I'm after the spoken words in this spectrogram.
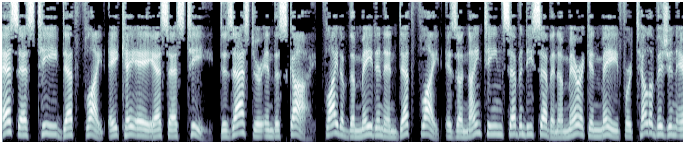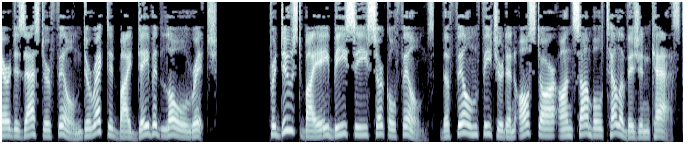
SST Death Flight aka SST, Disaster in the Sky, Flight of the Maiden and Death Flight is a 1977 American made-for-television air disaster film directed by David Lowell Rich. Produced by ABC Circle Films, the film featured an all-star ensemble television cast.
